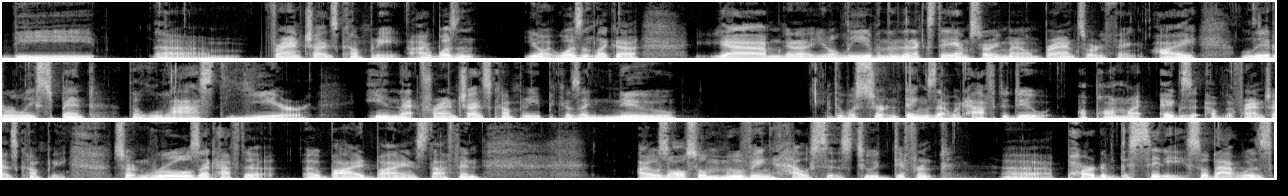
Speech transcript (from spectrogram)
the um, franchise company, I wasn't you know, it wasn't like a, yeah, I'm going to, you know, leave and then the next day I'm starting my own brand sort of thing. I literally spent the last year in that franchise company because I knew there was certain things that would have to do upon my exit of the franchise company, certain rules I'd have to abide by and stuff. And I was also moving houses to a different uh, part of the city. So that was,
